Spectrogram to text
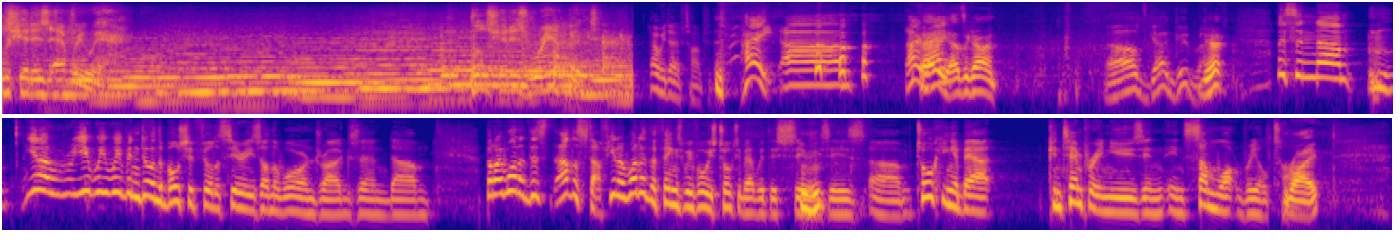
Bullshit is everywhere. Bullshit is rampant. Oh, we don't have time for that. hey, um, hey, Hey, Ray. how's it going? Oh, it's going good, Ray. Good. Listen, um, you know, you- we, we've been doing the bullshit filter series on the war on drugs, and um, but I wanted this other stuff. You know, one of the things we've always talked about with this series Mm-hmm. is um, talking about contemporary news in in somewhat real time. Right.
